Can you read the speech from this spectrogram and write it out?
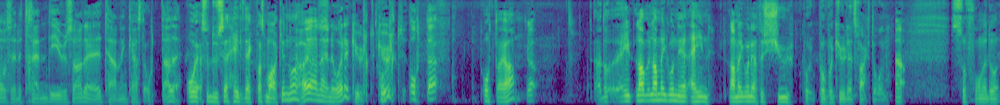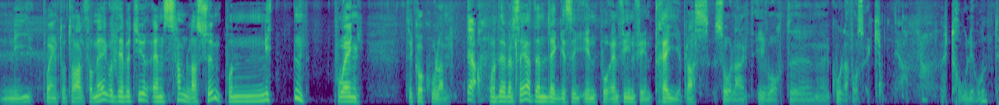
og så er det trend i USA. Det er terningkast åtte, det. Å ja, så du ser helt vekk fra smaken nå? Ja, ja, nei, nå er det kult. Kult. Åtte. Åtte, ja. Ja. La, la meg gå ned én. La meg gå ned til sju på, på, på kulhetsfaktoren. Ja. Så får vi da ni poeng totalt for meg, og det betyr en samla sum på 19 poeng til Kokk Holand. Ja. Og det vil si at den legger seg inn på en finfin tredjeplass så langt i vårt uh, colaforsøk. ja. Utrolig vondt.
